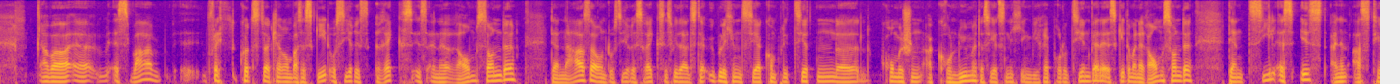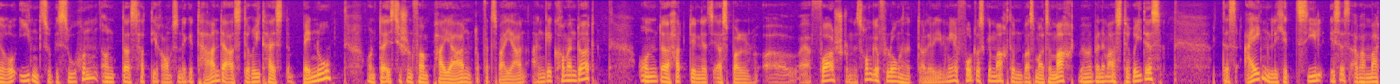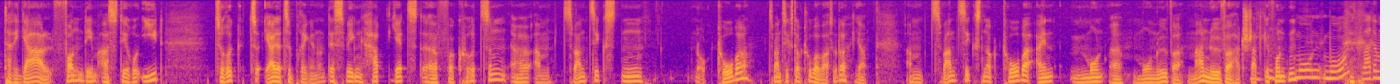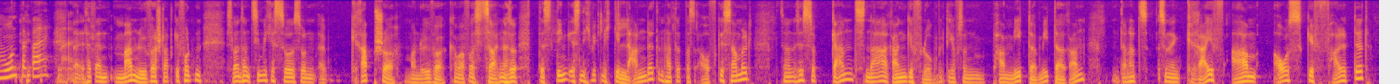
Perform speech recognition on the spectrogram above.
Aber äh, es war, äh, vielleicht kurz zur Erklärung, was es geht. Osiris Rex ist eine Raumsonde der NASA und Osiris Rex ist wieder eines der üblichen, sehr komplizierten, äh, komischen Akronyme, das ich jetzt nicht irgendwie reproduzieren werde. Es geht um eine Raumsonde, deren Ziel es ist, einen Asteroiden zu besuchen. Und das hat die Raumsonde getan. Der Asteroid heißt Bennu und da ist sie schon vor ein paar Jahren, ich glaube vor zwei Jahren, angekommen dort und äh, hat den jetzt erstmal äh, erforscht und ist rumgeflogen, hat alle jede Menge Fotos gemacht und was man also macht, wenn man bei einem Asteroid ist. Das eigentliche Ziel ist es aber, Material von dem Asteroid zurück zur Erde zu bringen. Und deswegen hat jetzt äh, vor kurzem, äh, am 20. Oktober, 20. Oktober war es, oder? Ja. Am 20. Oktober ein Mon äh, Manöver, Manöver hat stattgefunden. Mond, Mond? War der Mond dabei? Nein. Es hat ein Manöver stattgefunden. Es war so ein ziemliches so, so ein äh, Grabscher-Manöver, kann man fast sagen. Also das Ding ist nicht wirklich gelandet und hat etwas aufgesammelt, sondern es ist so ganz nah rangeflogen, wirklich auf so ein paar Meter, Meter ran. Und dann hat es so einen Greifarm ausgefaltet.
